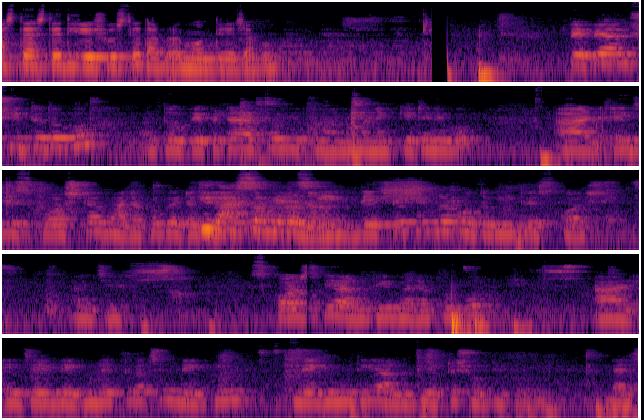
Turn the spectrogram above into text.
আস্তে আস্তে ধীরে সুস্থে তারপরে মন্দিরে যাব। পেঁপে আলু সিদ্ধ দেবো। তো পেঁপেটা এখন মানে কেটে নেব। আর এই যে স্কোয়াশটা ভাজা করব এটা না দেখতে কুমড়োর মতো কিন্তু স্কোয়াশ এই যে স্কোয়াশ দিয়ে আলু দিয়ে ভাজা করব। আর এই যে বেগুন দেখতে পাচ্ছেন বেগুন বেগুন দিয়ে আলু দিয়ে একটা সবজি করব ব্যাস।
